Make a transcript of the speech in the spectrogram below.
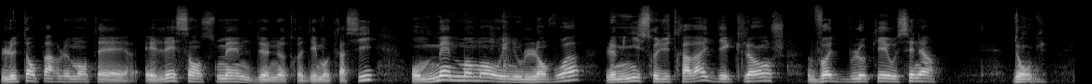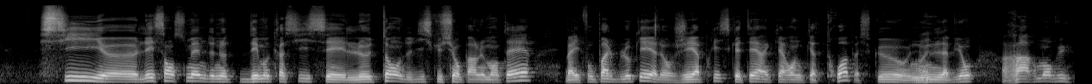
le temps parlementaire est l'essence même de notre démocratie. Au même moment où il nous l'envoie, le ministre du Travail déclenche vote bloqué au Sénat. Donc, si euh, l'essence même de notre démocratie, c'est le temps de discussion parlementaire, bah, il ne faut pas le bloquer. Alors j'ai appris ce qu'était un 44-3 parce que nous l'avions rarement vu.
